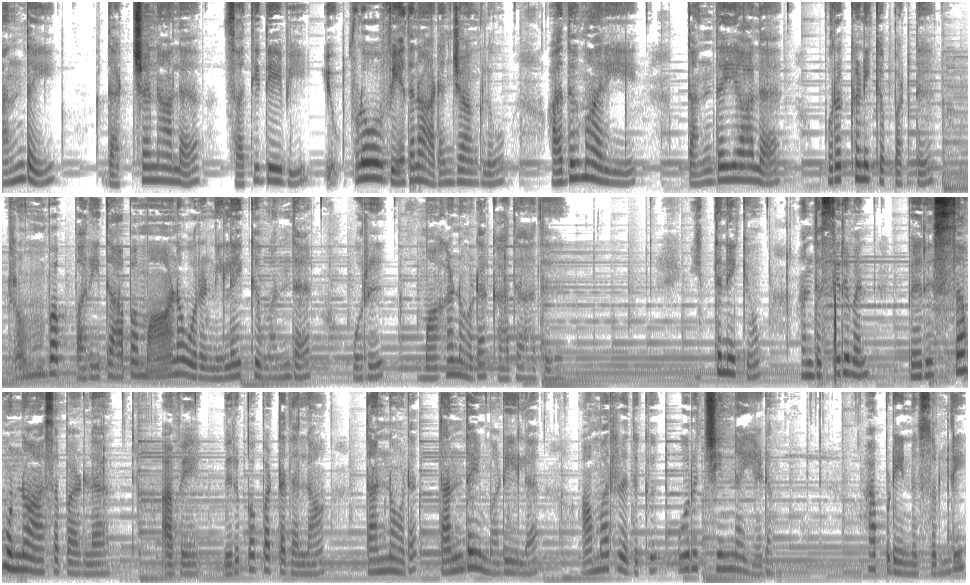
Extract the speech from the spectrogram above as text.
தந்தை தட்சனால சதிதேவி எவ்வளோ வேதனை அடைஞ்சாங்களோ அது மாதிரியே தந்தையால் புறக்கணிக்கப்பட்டு ரொம்ப பரிதாபமான ஒரு நிலைக்கு வந்த ஒரு மகனோட கதை அது. இத்தனைக்கும் அந்த சிறுவன் பெருசாக ஒன்றும் ஆசைப்படல. அவன் விருப்பப்பட்டதெல்லாம் தன்னோட தந்தை மடியில் அமர்றதுக்கு ஒரு சின்ன இடம். அப்படின்னு சொல்லி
